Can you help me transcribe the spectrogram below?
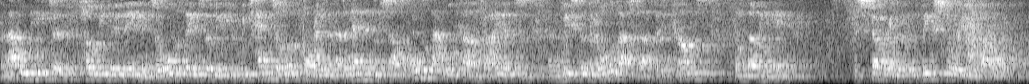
And that will lead to holy living and to all the things that we, we tend to look for as an end in themselves. All of that will come, guidance and, wisdom and all of that stuff, but it comes from knowing Him. Discovering that the big story of the Bible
